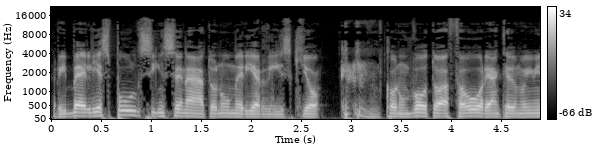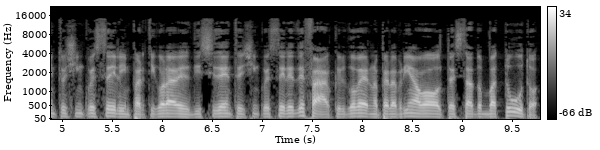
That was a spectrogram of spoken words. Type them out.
Ribelli espulsi in Senato, numeri a rischio, con un voto a favore anche del Movimento 5 Stelle, in particolare del dissidente 5 Stelle De Falco, il governo per la prima volta è stato battuto.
